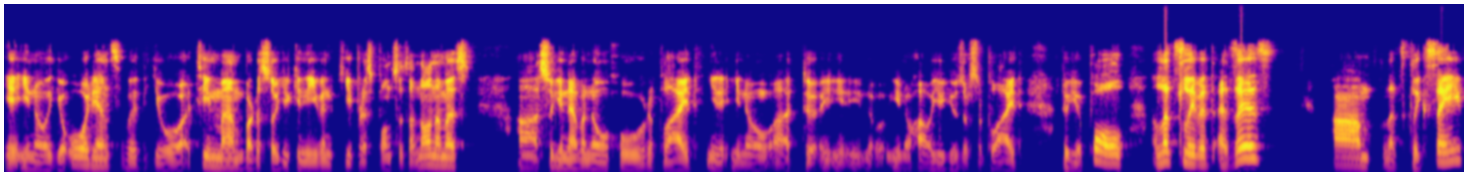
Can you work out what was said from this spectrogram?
you know your audience, with your team members, so you can even keep responses anonymous. Uh, so you never know who replied, you, you know, uh, to you know, you know how your users replied to your poll. Let's leave it as is. Um, let's click save.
